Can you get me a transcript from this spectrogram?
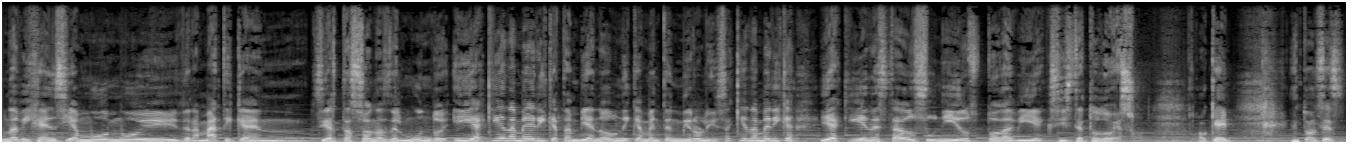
una vigencia muy, muy dramática en ciertas zonas del mundo y aquí en América también, no únicamente en Middle aquí en América y aquí en Estados Unidos todavía existe todo eso. ¿Ok? Entonces,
